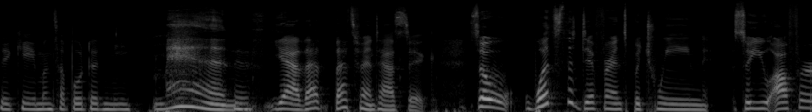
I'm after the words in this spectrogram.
they came and supported me. Man. Yes. Yeah, that that's fantastic. So, what's the difference between so you offer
